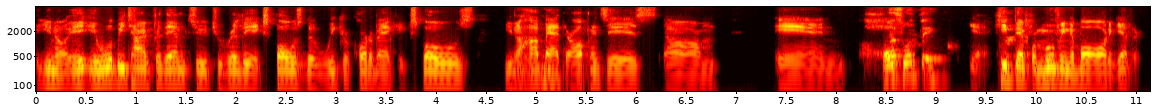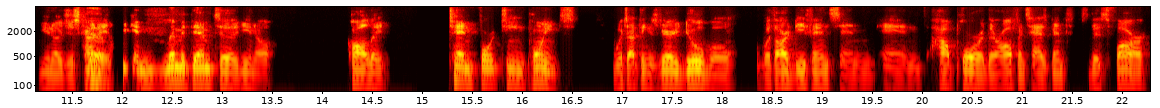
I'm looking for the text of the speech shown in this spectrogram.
you know, it, it, will be time for them to to really expose the weaker quarterback, expose you know how mm-hmm. bad their offense is. Um, and hopefully, yeah, keep them from moving the ball altogether. You know, just kind of yeah. we can limit them to, you know, call it 10, 14 points, which I think is very doable with our defense and and how poor their offense has been this far.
